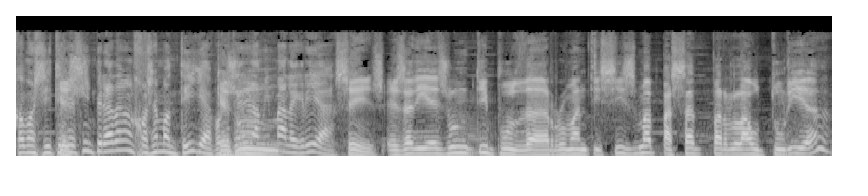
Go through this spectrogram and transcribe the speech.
como si te Que hubieras es- inspirado en José Montilla, porque tiene la un- misma alegría. Sí, és- és a dir, és un tipus de romanticisme passat per l'autoria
